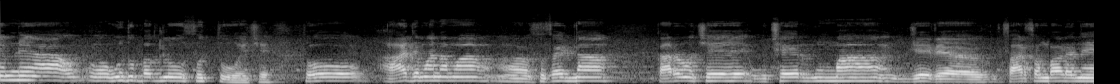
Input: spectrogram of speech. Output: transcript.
એમને આ ઊંધું પગલું સૂચતું હોય છે. તો આ જમાનામાં સુસાઇડના કારણો છે, ઉછેરમાં જે સાર સંભાળ અને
